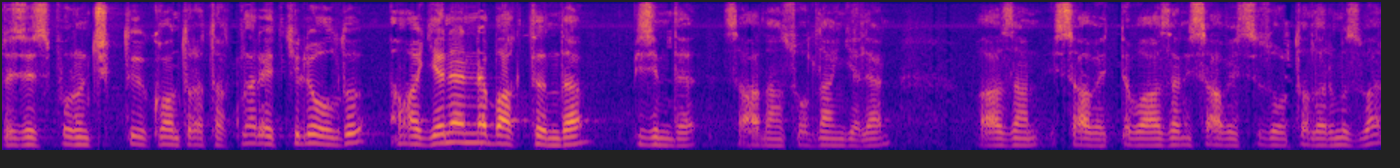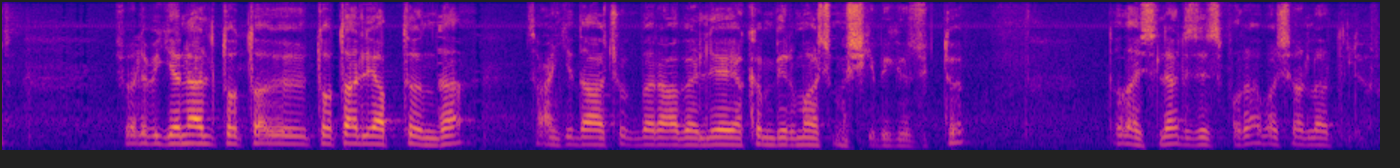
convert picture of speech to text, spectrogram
Rize Spor'un çıktığı kontrataklar etkili oldu. Ama geneline baktığında bizim de sağdan soldan gelen bazen isabetli bazen isabetsiz ortalarımız var. Şöyle bir genel total, total yaptığında sanki daha çok beraberliğe yakın bir maçmış gibi gözüktü. Dolayısıyla Rize Spor'a başarılar diliyorum.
